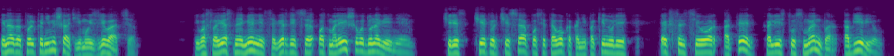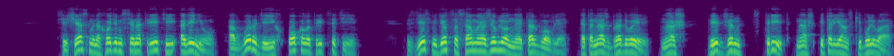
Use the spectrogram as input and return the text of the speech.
и надо только не мешать ему изливаться. Его словесная мельница вертится от малейшего дуновения. Через четверть часа после того, как они покинули Эксельсиор-отель, Калистус Менбар объявил. Сейчас мы находимся на Третьей авеню, а в городе их около 30. Здесь ведется самая оживленная торговля. Это наш Бродвей, наш Риджен-стрит, наш итальянский бульвар.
